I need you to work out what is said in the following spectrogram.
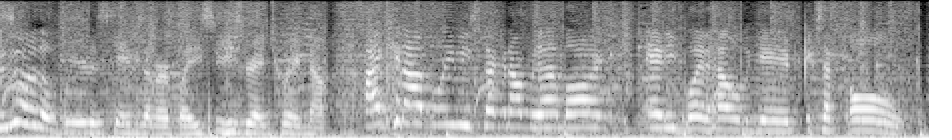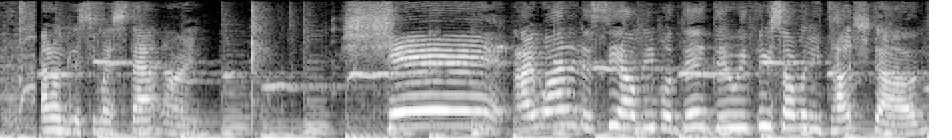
This is one of the weirdest games I've ever played. He's, he's rage quitting now. I cannot believe he stuck it out for that long, and he played a hell of a game. Except, oh, I don't get to see my stat line. Shit! I wanted to see how people did, dude. We threw so many touchdowns.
